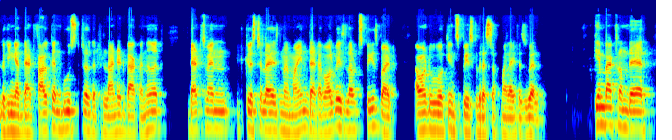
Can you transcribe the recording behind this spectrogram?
looking at that Falcon booster that landed back on Earth, that's when it crystallized my mind that I've always loved space, but I want to work in space for the rest of my life as well. Came back from there,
